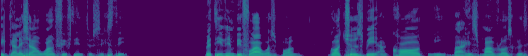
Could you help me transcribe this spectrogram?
In Galatians 1 15 to 16. But even before I was born, God chose me and called me by his marvelous grace.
